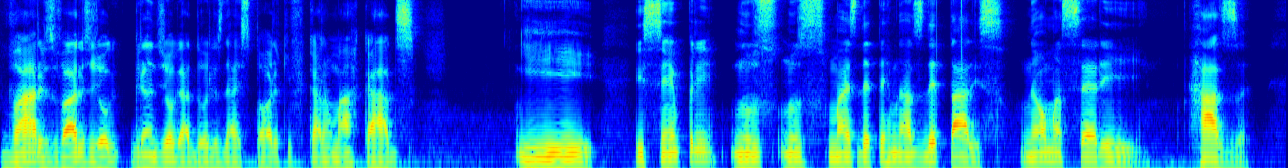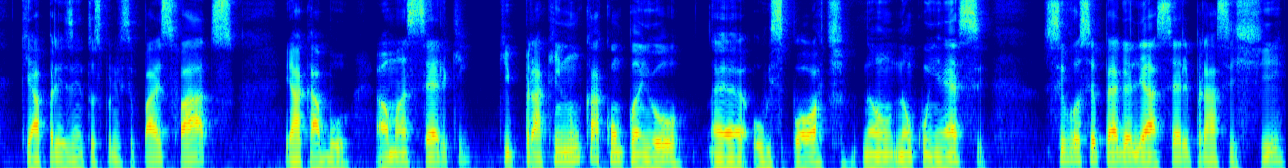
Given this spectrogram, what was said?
vários, vários grandes jogadores da história que ficaram marcados e, e sempre nos, nos mais determinados detalhes. Não é uma série rasa que apresenta os principais fatos e acabou. É uma série que, que para quem nunca acompanhou é, o esporte, não, não conhece, se você pega ali a série para assistir,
